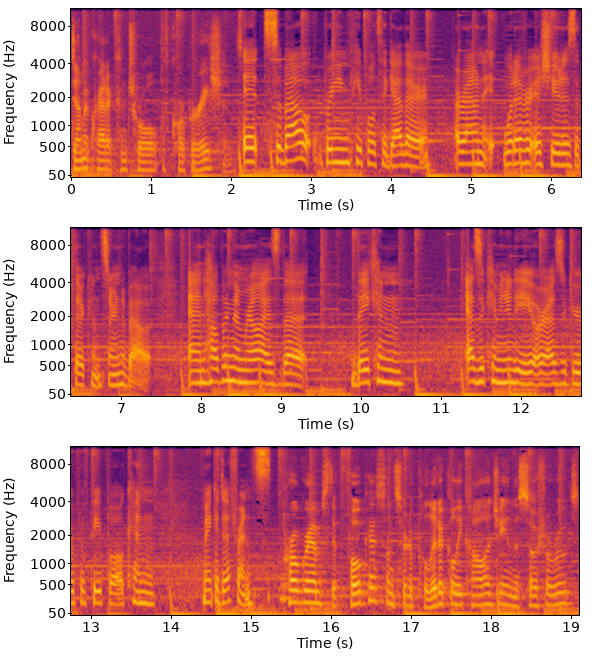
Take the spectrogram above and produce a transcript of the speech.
democratic control of corporations. It's about bringing people together around whatever issue it is that they're concerned about and helping them realize that they can as a community or as a group of people can make a difference. Programs that focus on sort of political ecology and the social roots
